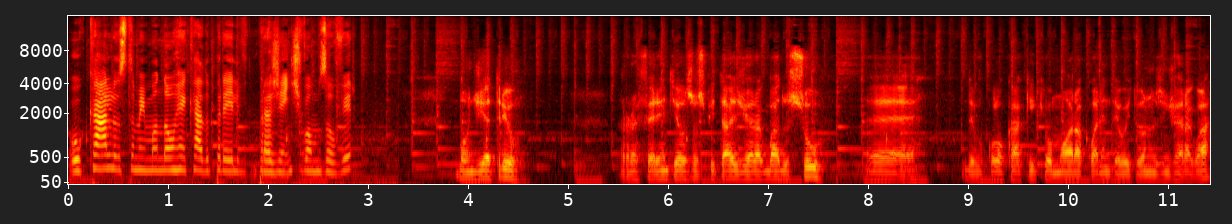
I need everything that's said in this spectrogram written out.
O Carlos também mandou um recado para ele, pra gente, vamos ouvir? Bom dia, trio. Referente aos hospitais de Jaraguá do Sul, é, Devo colocar aqui que eu moro há 48 anos em Jaraguá.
